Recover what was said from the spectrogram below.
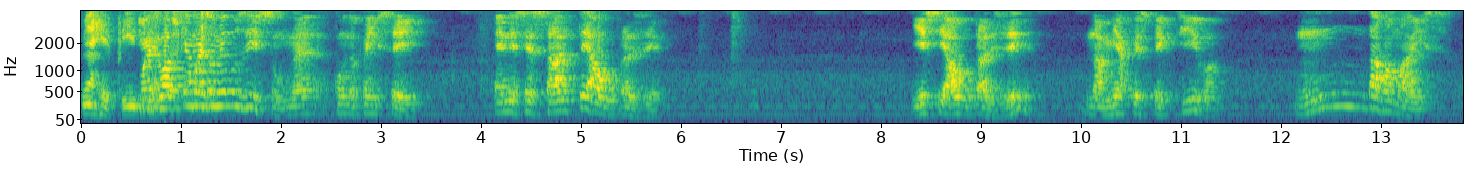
Me arrepio. Mas eu acho que é mais ou menos isso, né? Quando eu pensei, é necessário ter algo para dizer. E esse algo para dizer, na minha perspectiva, não dava mais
